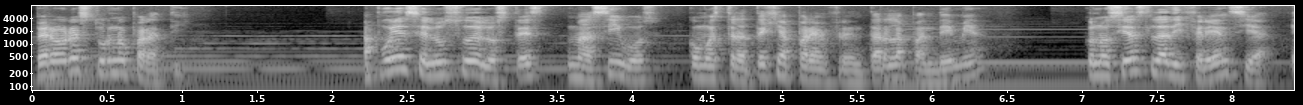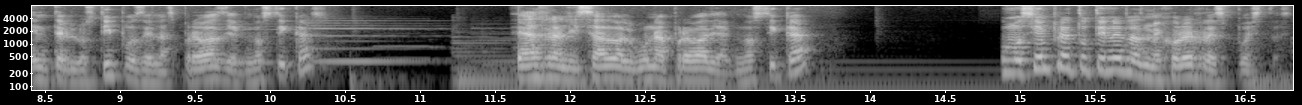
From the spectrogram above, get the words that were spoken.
Pero ahora es turno para ti. ¿Apoyas el uso de los test masivos como estrategia para enfrentar la pandemia? ¿Conocías la diferencia entre los tipos de las pruebas diagnósticas? ¿Te has realizado alguna prueba diagnóstica? Como siempre tú tienes las mejores respuestas.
